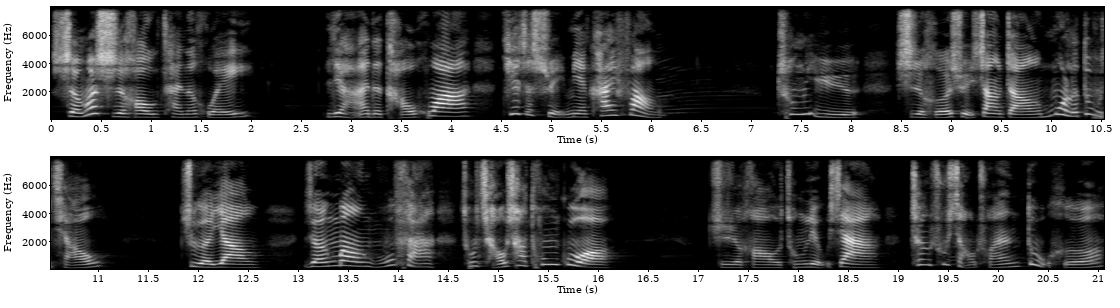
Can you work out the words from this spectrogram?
什么时候才能回？两岸的桃花贴着水面开放。春雨使河水上涨，没了渡桥，这样人们无法从桥上通过。只好从柳下撑出小船渡河。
